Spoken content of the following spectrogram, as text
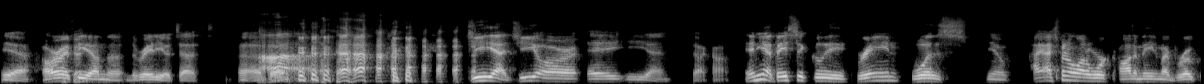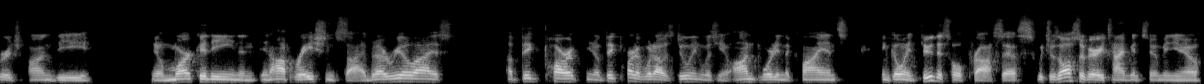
yeah rip okay. on the the radio test uh, ah. G yeah, G R A E N And yeah, basically Graen was, you know, I, I, spent a lot of work automating my brokerage on the, you know, marketing and, and operations side, but I realized a big part, you know, big part of what I was doing was, you know, onboarding the clients and going through this whole process, which was also very time consuming, you know,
